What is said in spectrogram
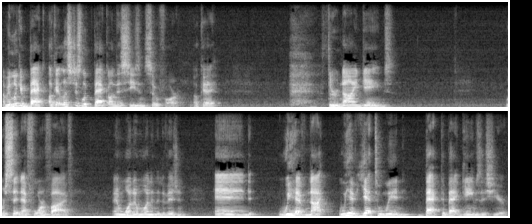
I mean, looking back, okay, let's just look back on this season so far, okay? Through nine games, we're sitting at four and five, and one and one in the division, and we have not, we have yet to win back-to-back games this year.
